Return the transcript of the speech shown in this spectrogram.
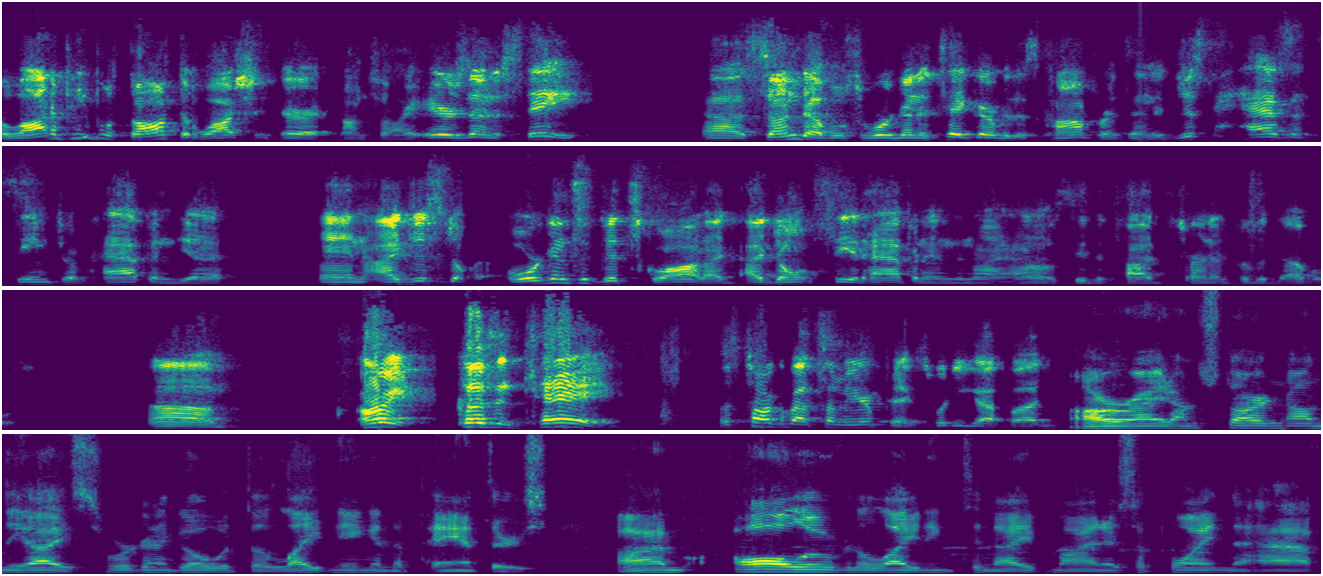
A lot of people thought that Washington, or I'm sorry, Arizona State uh, Sun Devils were going to take over this conference, and it just hasn't seemed to have happened yet. And I just Oregon's a good squad. I, I don't see it happening tonight. I don't see the tides turning for the Devils. Um, all right, cousin Tay, let's talk about some of your picks. What do you got, bud? All right, I'm starting on the ice. We're going to go with the Lightning and the Panthers. I'm all over the Lightning tonight, minus a point and a half,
